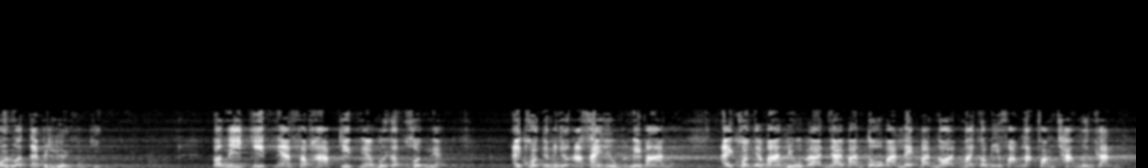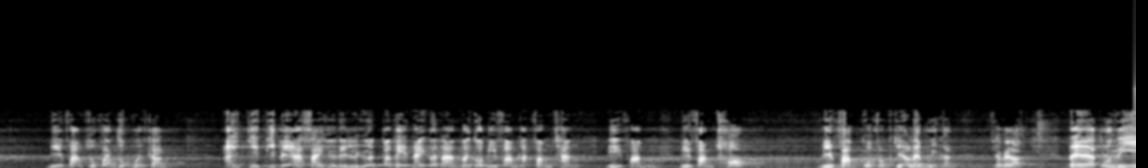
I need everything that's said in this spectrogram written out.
ก็ล้วนแต่เป็นเรือนของจิต ตอนนี้จิตเนี่ยสภาพจิตเนี่ยเหมือนกับคนเนี่ย ไอคนที่มันอยู่อาศัยอยู่ในบ้าน ไอคนจะบ้านอยู่บ้านใหญ่บ้านโตบ้านเล็กบ้านน้อยมันก็มีความรักความชังเหมือนกัน มีความสุขความทุกข์เหมือนกัน ไอ้จิตที่ไปอาศัยอยู่ในเรือนประเภทไหนก็ตาม มันก็มีความรักความชัง มีความมีความชอบ มีความโกรธความเกลียดอะไรเหมือนกันใช่ไหมล่ะแต่ตัวนี้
